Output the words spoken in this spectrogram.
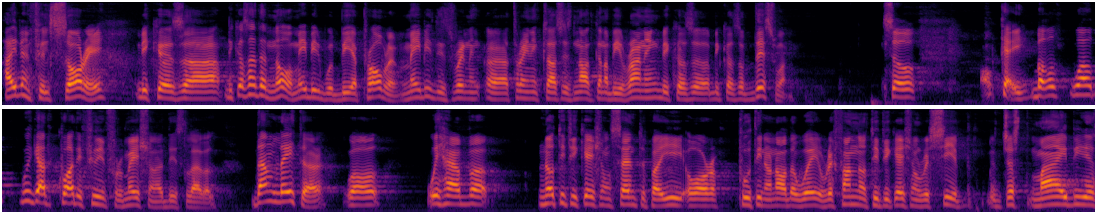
I even feel sorry because, uh, because I don't know, maybe it would be a problem. Maybe this training, uh, training class is not going to be running because, uh, because of this one. So, okay, well, well, we got quite a few information at this level. Then later, well, we have uh, notification sent to payee or put in another way, refund notification received. It just might be a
